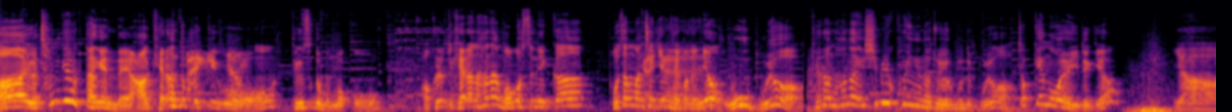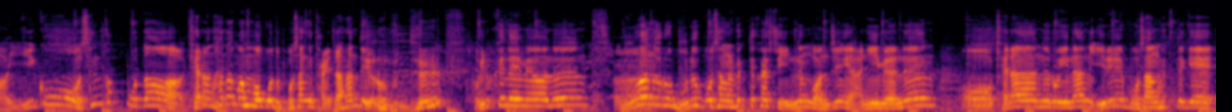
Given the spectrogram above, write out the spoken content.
아 이거 참교육 당했네. 아 계란도 뺏기고 어? 등수도 못 먹고. 어 그래도 계란 하나 먹었으니까 보상만 챙기면 되거든요? 오 뭐야? 계란 하나에 11코인이나 줘 여러분들. 뭐야? 적게 먹어야 이득이야? 야 이거 생각보다 계란 하나만 먹어도 보상이 달달한데 여러분들? 어, 이렇게 되면은 무한으로 무료 보상을 획득할 수 있는 건지 아니면은 어, 계란으로 인한 일일 보상 획득에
